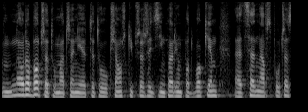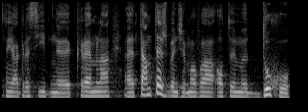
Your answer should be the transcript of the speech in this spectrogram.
No, robocze tłumaczenie tytułu książki Przeżyć z Imperium pod bokiem, cena współczesnej agresji Kremla. Tam też będzie mowa o tym duchu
